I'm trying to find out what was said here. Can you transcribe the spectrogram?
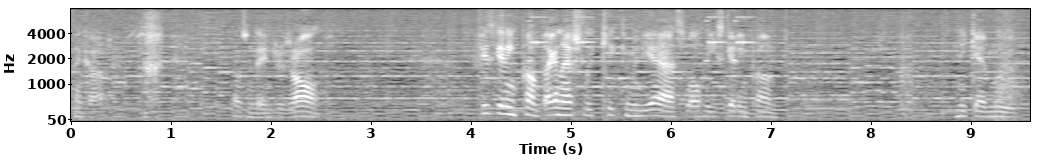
thank God. Wasn't dangerous at all. If he's getting pumped, I can actually kick him in the ass while he's getting pumped. He can't move.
